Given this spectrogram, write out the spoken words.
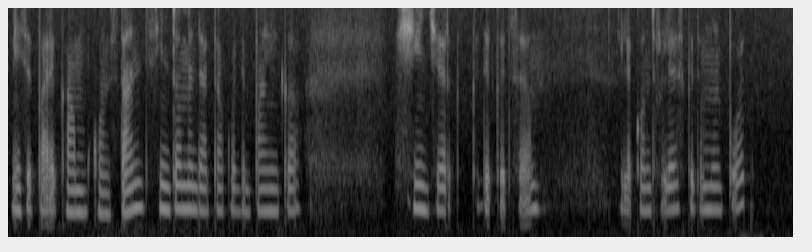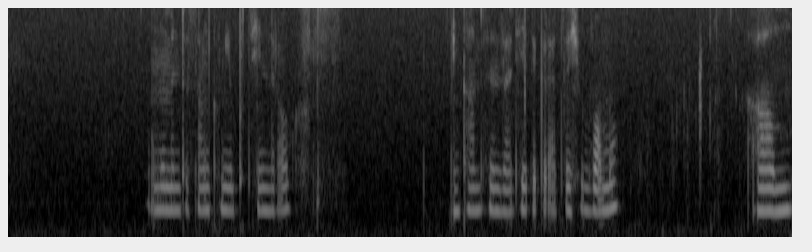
mi se pare că am constant simptome de atacuri de panică și încerc cât de cât să le controlez cât de mult pot. În momentul ăsta încă mi-e puțin rău. Încă am senzație de greață și vomă. Um,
